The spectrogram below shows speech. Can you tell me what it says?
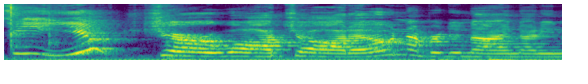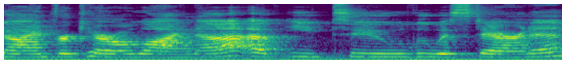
Future Watch Auto, number to 999 for Carolina of Eetu Luostarinen.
